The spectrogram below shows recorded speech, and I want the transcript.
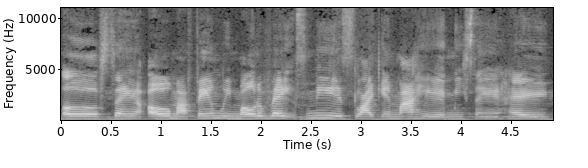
of saying, oh, my family motivates me. It's like in my head, me saying, hey,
